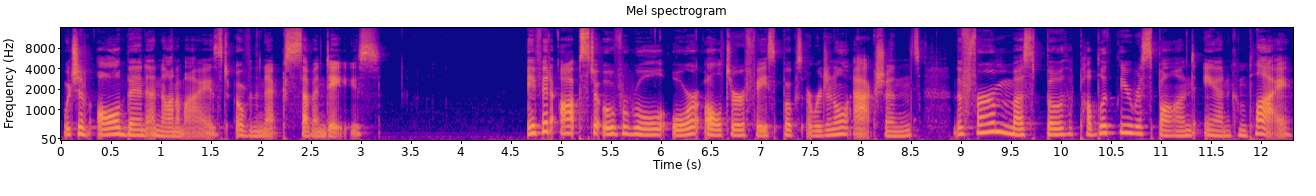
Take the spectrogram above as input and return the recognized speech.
which have all been anonymized over the next seven days. If it opts to overrule or alter Facebook's original actions, the firm must both publicly respond and comply.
